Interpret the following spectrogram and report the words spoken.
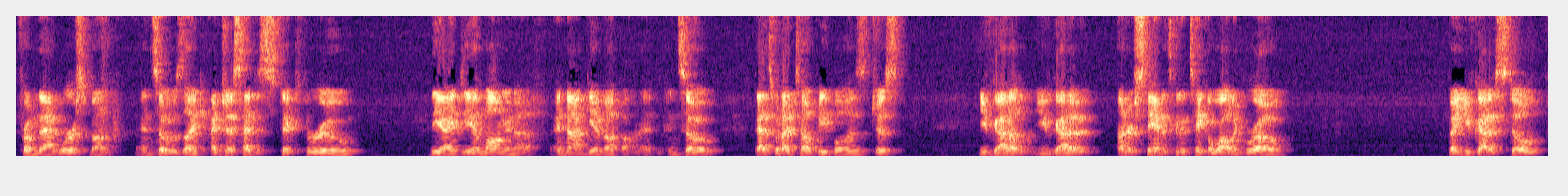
from that worst month. And so it was like, I just had to stick through the idea long enough and not give up on it. And so that's what I tell people is just you've got to you've got to understand it's going to take a while to grow, but you've got to still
